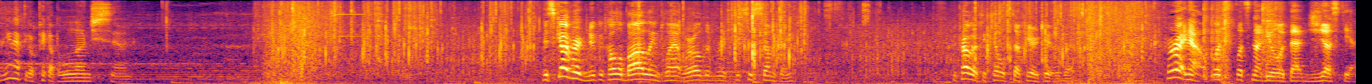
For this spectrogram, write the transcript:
I'm to have to go pick up lunch soon. Discovered Nuka-Cola bottling plant. World of this is something. We probably have to kill stuff here too, but for right now, let's let's not deal with that just yet.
